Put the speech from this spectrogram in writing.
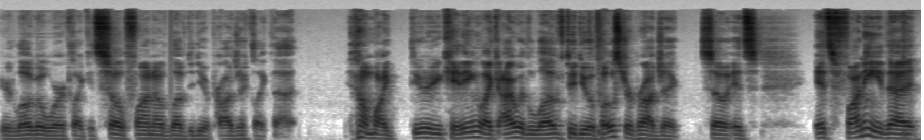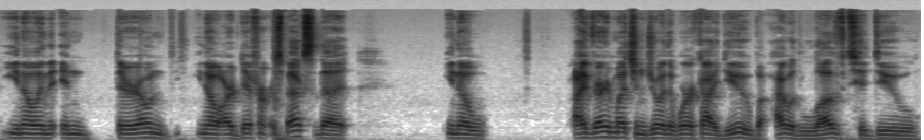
your logo work like it's so fun I would love to do a project like that. And I'm like dude are you kidding? Like I would love to do a poster project. So it's it's funny that you know in in their own you know our different respects that you know I very much enjoy the work I do, but I would love to do,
